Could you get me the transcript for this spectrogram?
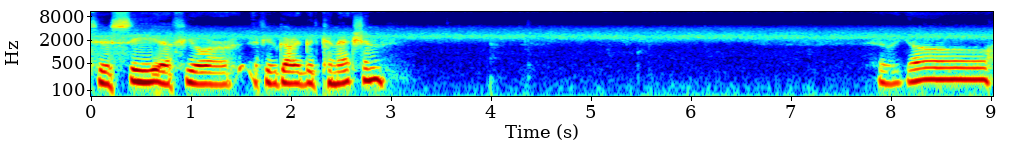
to see if you're if you've got a good connection. Here we go.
